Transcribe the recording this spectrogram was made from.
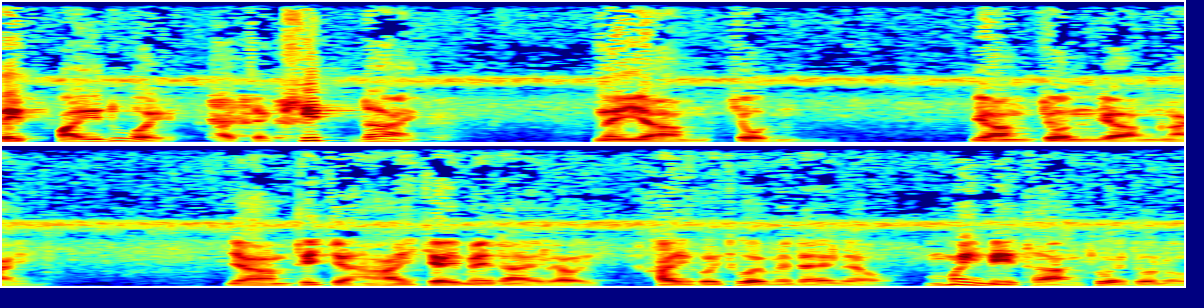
ติดไปด้วย อาจจะคิดได้ ในยามจน ยามจนยามไหน ยามที่จะหายใจไม่ได้แล้วใครก็ช่วยไม่ได้แล้ว ไม่มีทางช่วยตัวเรา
